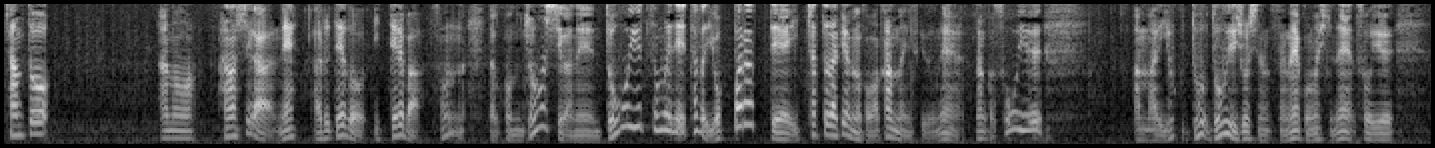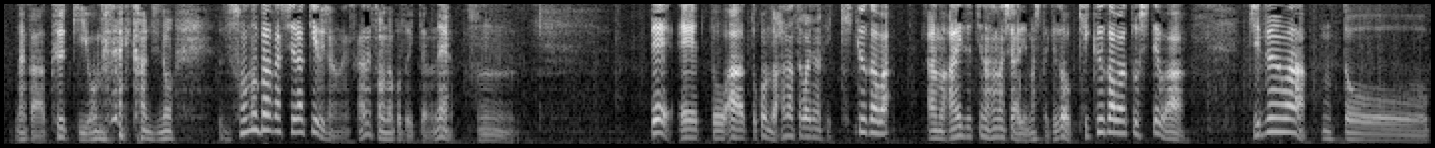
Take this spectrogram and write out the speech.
ちゃんと、あの、話がね、ある程度言ってれば、そんな、だからこの上司がね、どういうつもりで、ただ酔っ払って言っちゃっただけなのかわかんないんですけどね、なんかそういう、あんまりよく、ど、どういう上司なんですかね、この人ね、そういう、なんか空気読めない感じの、その場がしらけるじゃないですかね、そんなこと言ったらね。うん。で、えー、っと、あ、と今度話す側じゃなくて聞く側。あの、相づちの話ありましたけど、聞く側としては、自分は、うんと、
